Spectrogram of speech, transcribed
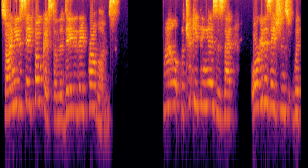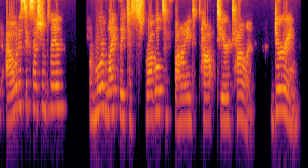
so I need to stay focused on the day to day problems. Well, the tricky thing is, is that organizations without a succession plan are more likely to struggle to find top tier talent during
